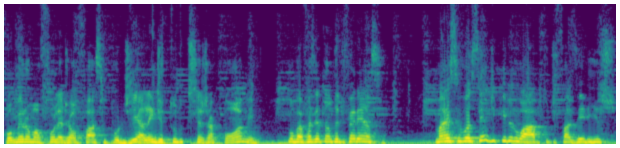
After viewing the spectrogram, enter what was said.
comer uma folha de alface por dia, além de tudo que você já come, não vai fazer tanta diferença. Mas se você adquirir o hábito de fazer isso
